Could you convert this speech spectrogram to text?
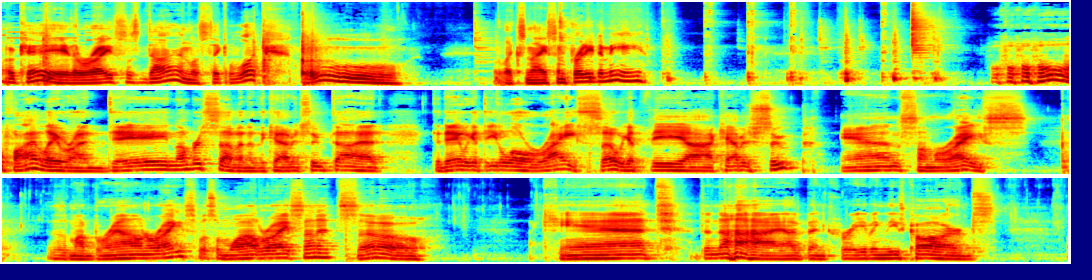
Okay, the rice is done. Let's take a look. Ooh, looks nice and pretty to me. Ooh, finally, we're on day number seven of the cabbage soup diet. Today we get to eat a little rice. So we get the uh, cabbage soup, and some rice. This is my brown rice with some wild rice in it. So I can't deny I've been craving these carbs.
